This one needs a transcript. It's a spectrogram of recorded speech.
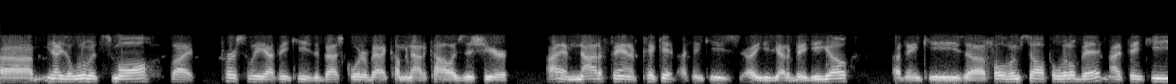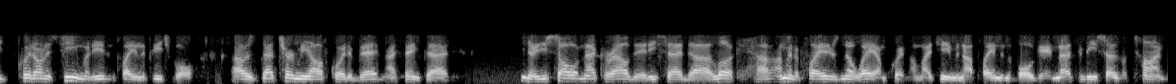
Um, you know, he's a little bit small, but personally, I think he's the best quarterback coming out of college this year. I am not a fan of Pickett. I think he's uh, he's got a big ego. I think he's uh, full of himself a little bit, and I think he quit on his team when he didn't play in the Peach Bowl. I was that turned me off quite a bit, and I think that you know, you saw what Matt Corral did. He said, uh, "Look, I'm going to play. There's no way I'm quitting on my team and not playing in the bowl game." That to me says a ton.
